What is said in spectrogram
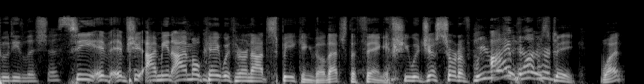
bootylicious. See, if, if she, I mean, I'm okay with her not speaking, though. That's the thing. If she would just sort of. We'd rather I hear want her her to- speak. What?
